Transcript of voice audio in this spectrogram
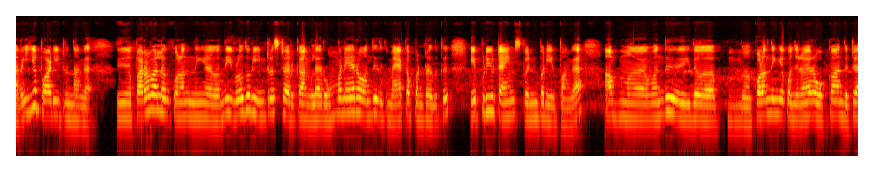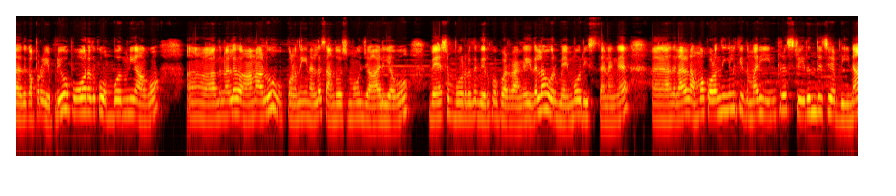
நிறைய பாடிட்டு இருந்தாங்க பரவாயில்ல குழந்தைங்க வந்து இவ்வளோ தூரம் இன்ட்ரெஸ்ட்டாக இருக்காங்களே ரொம்ப நேரம் வந்து இதுக்கு மேக்கப் பண்ணுறதுக்கு எப்படியும் டைம் ஸ்பெண்ட் பண்ணியிருப்பாங்க. வந்து இதை குழந்தைங்க கொஞ்ச நேரம் உட்காந்துட்டு அதுக்கப்புறம் எப்படியோ போகிறதுக்கு ஒம்பது மணி ஆகும். அதனால் ஆனாலும் குழந்தைங்க நல்லா சந்தோஷமாகவும் ஜாலியாகவும் வேஷம் போடுறது விருப்பப்படுறாங்க. இதெல்லாம் ஒரு மெமோரிஸ் தானேங்க. அதனால் நம்ம குழந்தைங்களுக்கு இந்த மாதிரி இன்ட்ரெஸ்ட் இருந்துச்சு அப்படின்னா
